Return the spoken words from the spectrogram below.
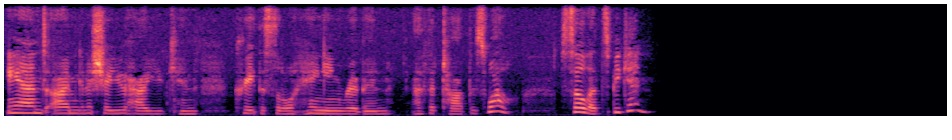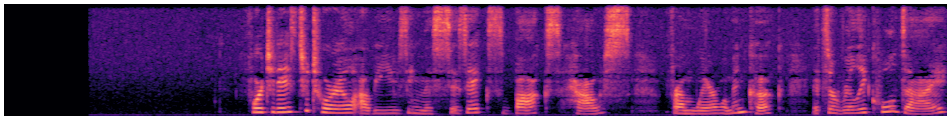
And I'm going to show you how you can create this little hanging ribbon at the top as well. So let's begin. For today's tutorial, I'll be using the Sizzix Box House from Where Women Cook. It's a really cool die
